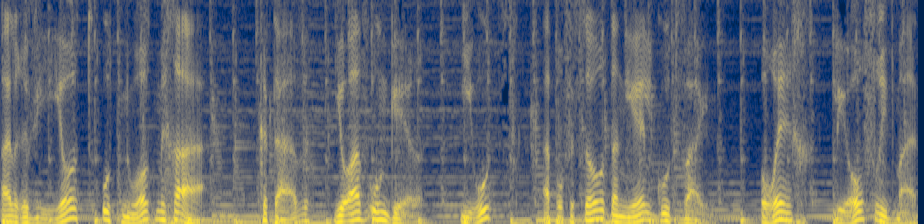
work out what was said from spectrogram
על רביעיות ותנועות מחאה. כתב יואב אונגר, ייעוץ הפרופסור דניאל גוטווין, עורך ליאור פרידמן.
